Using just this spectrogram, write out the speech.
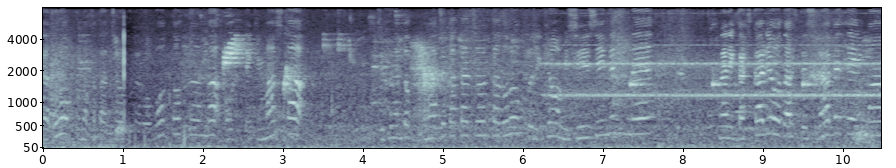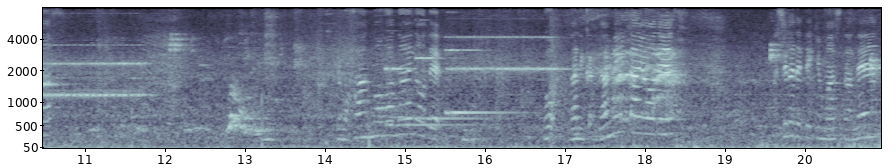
たドロップの形をしたロボットくんが降りてきました。自分と同じ形をしたドロップに興味津々ですね。何か光を出して調べています。でも反応がないので、お、何かひらめいたようです。足が出てきましたね。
